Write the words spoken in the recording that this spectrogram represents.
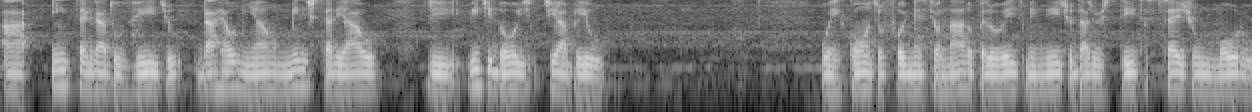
a íntegra do vídeo da reunião ministerial de 22 de abril. O encontro foi mencionado pelo ex-ministro da Justiça Sérgio Moro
